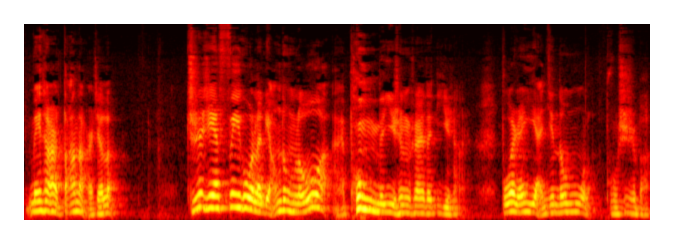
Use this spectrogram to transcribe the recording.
梅塔尔打哪儿去了，直接飞过了两栋楼啊！哎，砰的一声摔在地上，博人眼睛都木了，不是吧？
